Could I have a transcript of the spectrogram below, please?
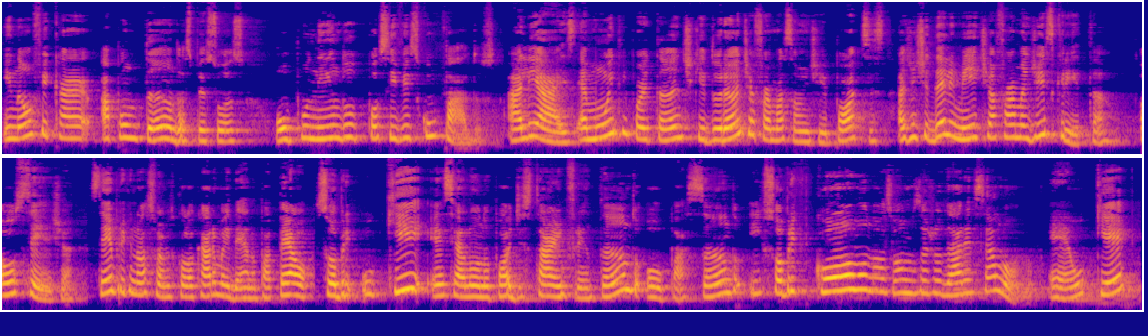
e não ficar apontando as pessoas ou punindo possíveis culpados. Aliás, é muito importante que durante a formação de hipóteses a gente delimite a forma de escrita. Ou seja, sempre que nós formos colocar uma ideia no papel sobre o que esse aluno pode estar enfrentando ou passando e sobre como nós vamos ajudar esse aluno. É o que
